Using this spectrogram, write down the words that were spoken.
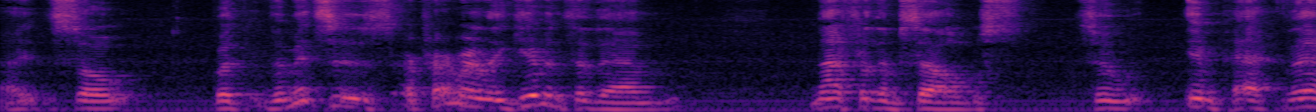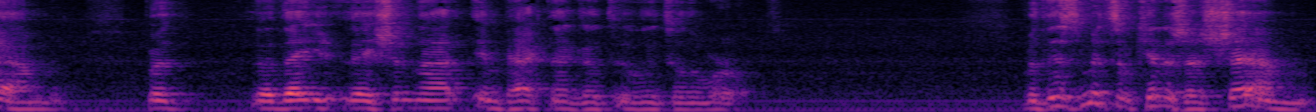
right? So, but the mitzvahs are primarily given to them not for themselves to impact them, but that they, they should not impact negatively to the world. But this mitzvah of Kiddush Hashem,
